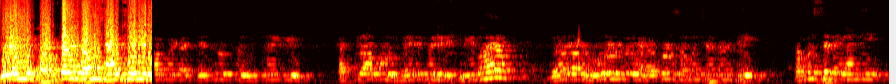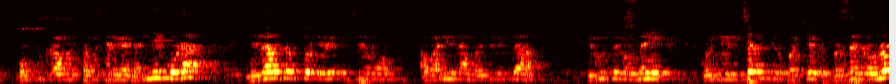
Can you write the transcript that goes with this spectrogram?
వీళ్ళని పట్టణ సమస్య శాంక్షన్ చంద్రుతు రుద్రంగి కట్లాపూర్ మేడిపల్లి భీమారం వివరాలు రూరల్ అర్బన్ సంబంధించినటువంటి సమస్యలు కానీ ముంపు గ్రామ సమస్యలు కానీ అన్ని కూడా నినాదంతో ఏవైతే అవన్నీ నా మంత్రి నిండా తిరుగుతూనే ఉన్నాయి. కొన్ని విషయాలు మీరు బడ్జెట్ ప్రసంగంలో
